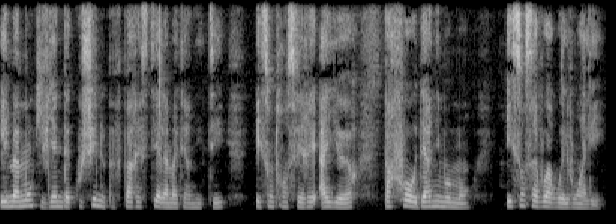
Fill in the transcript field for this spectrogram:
Les mamans qui viennent d'accoucher ne peuvent pas rester à la maternité et sont transférées ailleurs, parfois au dernier moment, et sans savoir où elles vont aller.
